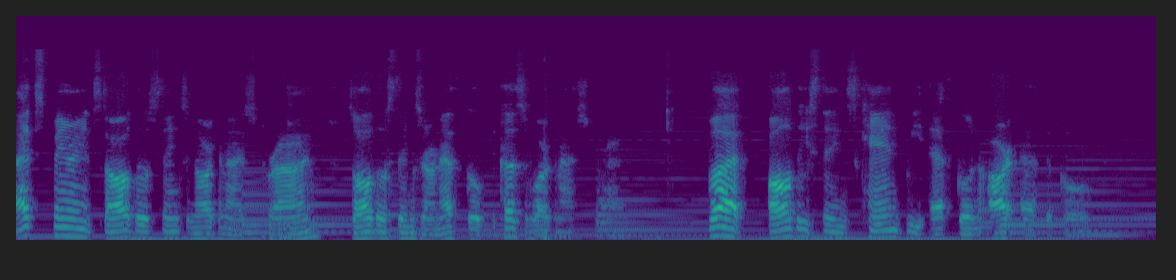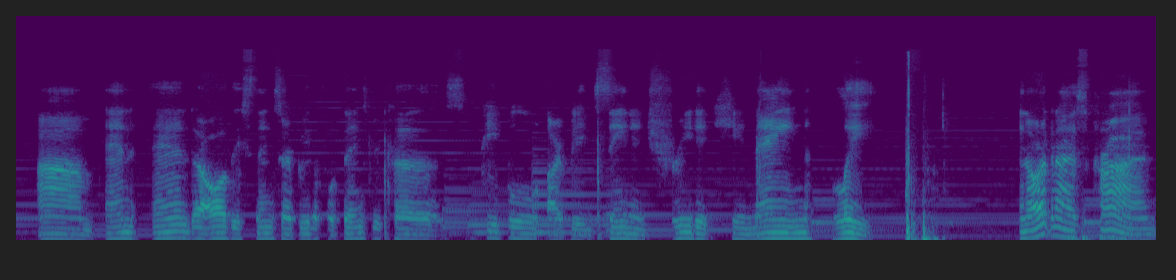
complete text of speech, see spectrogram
I experienced all those things in organized crime. So all those things are unethical because of organized crime. But all these things can be ethical and are ethical. Um, and and all these things are beautiful things because people are being seen and treated humanely. In organized crime,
